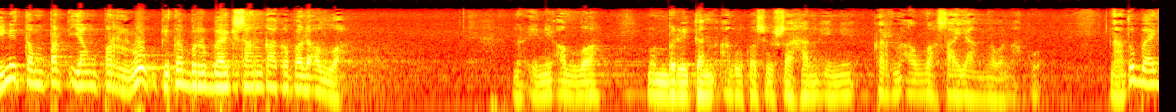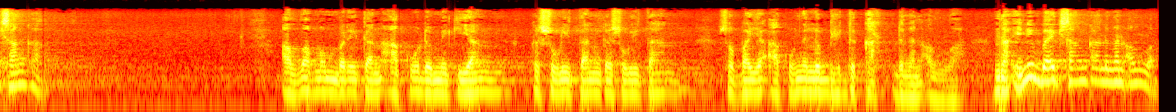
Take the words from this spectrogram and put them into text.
ini tempat yang perlu kita berbaik sangka kepada Allah. Nah, ini Allah memberikan aku kesusahan ini karena Allah sayang lawan aku. Nah, itu baik sangka. Allah memberikan aku demikian kesulitan-kesulitan supaya aku ini lebih dekat dengan Allah. Nah, ini baik sangka dengan Allah.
